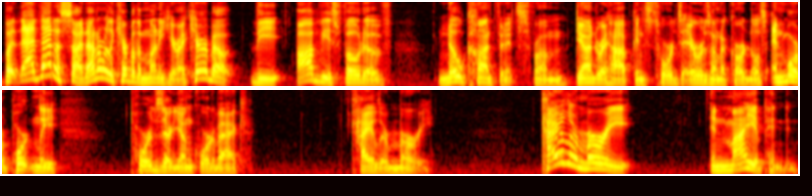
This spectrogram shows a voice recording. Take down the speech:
But that, that aside, I don't really care about the money here. I care about the obvious vote of no confidence from DeAndre Hopkins towards Arizona Cardinals, and more importantly, towards their young quarterback, Kyler Murray. Kyler Murray, in my opinion,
